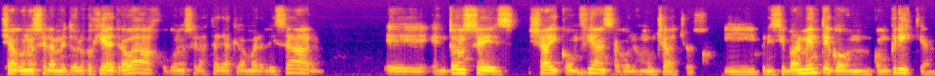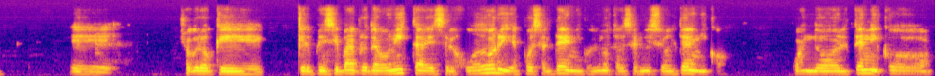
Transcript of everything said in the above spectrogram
ya conoce la metodología de trabajo, conoce las tareas que vamos a realizar. Eh, entonces ya hay confianza con los muchachos y principalmente con Cristian. yo creo que, que, el principal protagonista es el jugador y después el técnico, y uno está al servicio del técnico cuando el técnico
